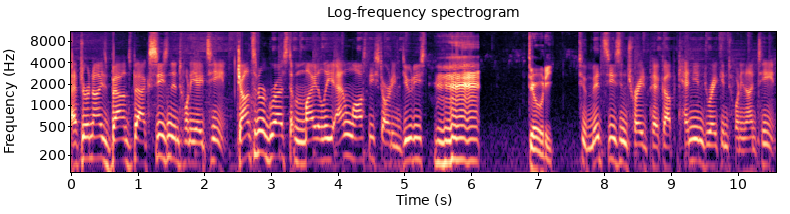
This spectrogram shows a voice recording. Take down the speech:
After a nice bounce back season in 2018, Johnson regressed mightily and lost the starting duties. Duty to midseason trade pickup Kenyan Drake in 2019.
